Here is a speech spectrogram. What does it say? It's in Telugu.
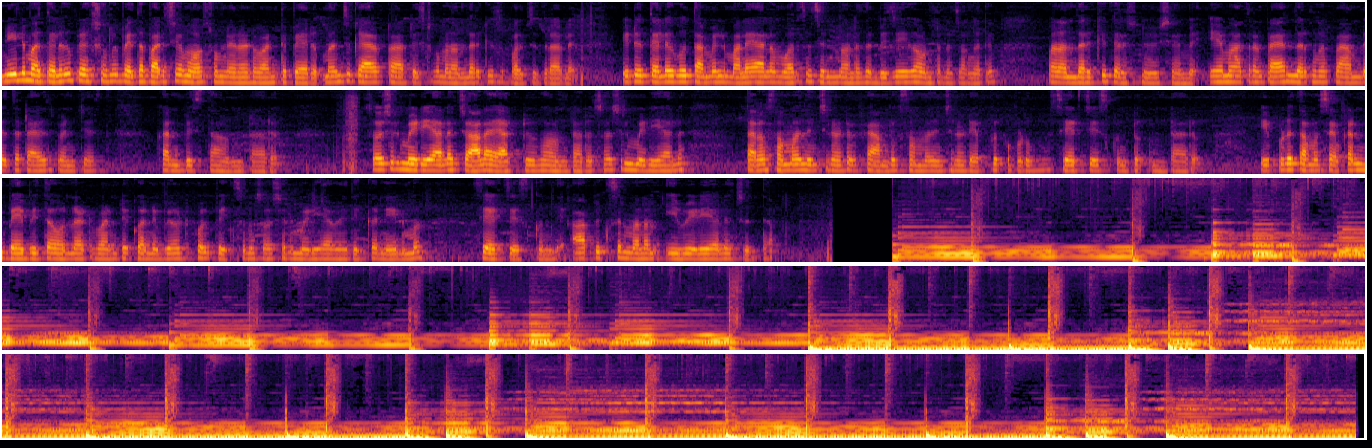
నీలిమ తెలుగు ప్రేక్షకులకు పెద్ద పరిచయం అవసరం లేనటువంటి పేరు. మంచి క్యారెక్టర్ ఆర్టిస్ట్గా మనందరికీ సుపరిచితురాలే. ఇటు తెలుగు తమిళ్ మలయాళం వరుస సినిమాలతో బిజీగా ఉంటున్న సంగతి మనందరికీ తెలిసిన విషయమే. ఏ మాత్రం టైం దొరికిన ఫ్యామిలీతో టైం స్పెండ్ చేసి కనిపిస్తూ ఉంటారు. సోషల్ మీడియాలో చాలా యాక్టివ్గా ఉంటారు. సోషల్ మీడియాలో తనకు సంబంధించినట్టు ఫ్యామిలీకి సంబంధించినట్టు ఎప్పటికప్పుడు షేర్ చేసుకుంటూ ఉంటారు. ఇప్పుడు తమ సెకండ్ బేబీతో ఉన్నటువంటి కొన్ని బ్యూటిఫుల్ పిక్స్ను సోషల్ మీడియా వేదికగా నీలిమ షేర్ చేసుకుంది. ఆ పిక్స్ని మనం ఈ వీడియోలో చూద్దాం.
